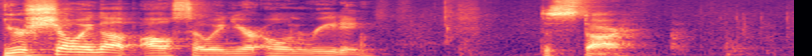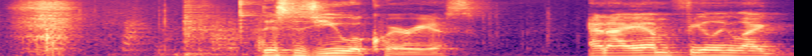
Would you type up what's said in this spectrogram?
You're showing up also in your own reading, the star. This is you, Aquarius. And I am feeling like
